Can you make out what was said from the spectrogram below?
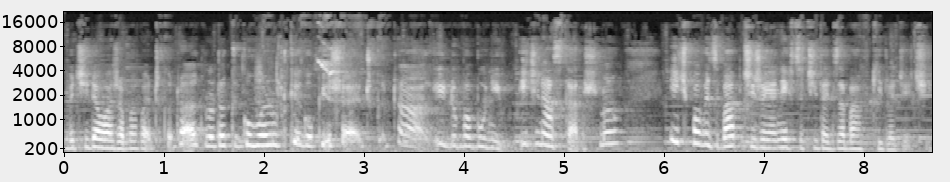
By ci dała zabaweczkę, tak? Dla takiego malutkiego pieszeczka, tak. I do babuni. Idź na skarż, no. Idź powiedz babci, że ja nie chcę ci dać zabawki dla dzieci.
